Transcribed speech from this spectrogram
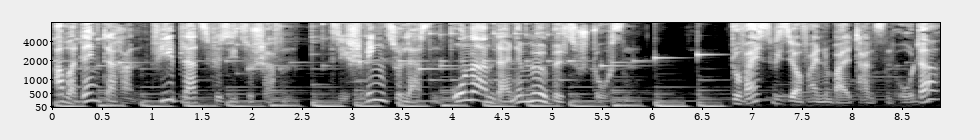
Aber denk daran, viel Platz für sie zu schaffen. Sie schwingen zu lassen, ohne an deine Möbel zu stoßen. Du weißt, wie sie auf einem Ball tanzen, oder?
